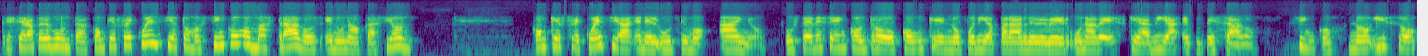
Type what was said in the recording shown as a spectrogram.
Tercera pregunta, ¿con qué frecuencia tomo cinco o más tragos en una ocasión? ¿Con qué frecuencia en el último año? Usted se encontró con que no podía parar de beber una vez que había empezado. Cinco, no hizo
